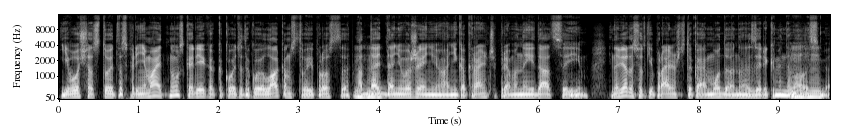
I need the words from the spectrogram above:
его сейчас стоит воспринимать, ну, скорее, как какое-то такое лакомство и просто Мгм. отдать дань уважению, а не как раньше прямо наедаться им. И, наверное, все-таки правильно, что такая мода, она зарекомендовала Мгм. себя.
